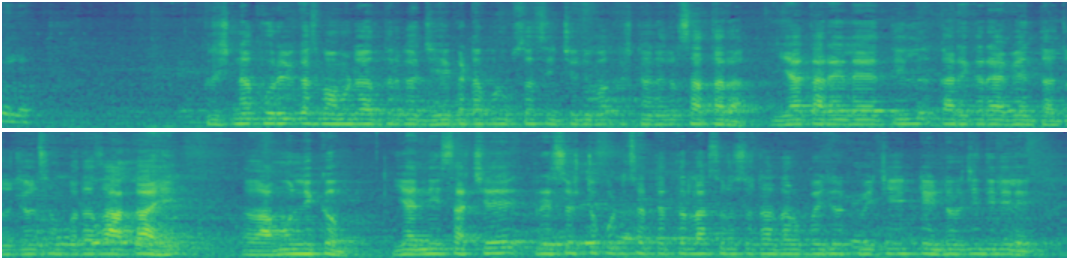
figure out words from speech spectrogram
बोला. कृष्णा खोरे विकास महामंडळ अंतर्गत जे कटापूर उपसा सिंचन विभाग कृष्णानगर सातारा या कार्यालयातील कार्यकारी अभियंता जो जलसंपदाचा आका आहे अमोल निकम यांनी सातशे त्रेसष्ट कोटी सत्याहत्तर लाख सदुसष्ट हजार रुपयाची रकमेची टेंडर जी दिलेली आहे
